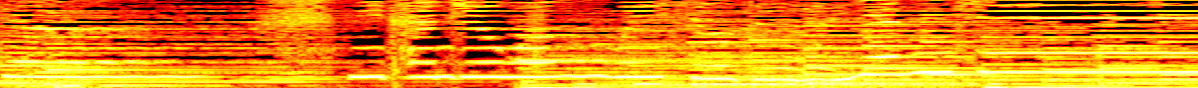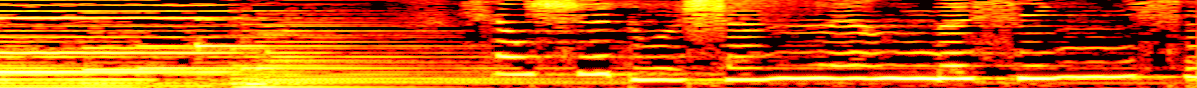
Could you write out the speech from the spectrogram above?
像你看着我微笑的眼睛像许多闪亮的星星。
